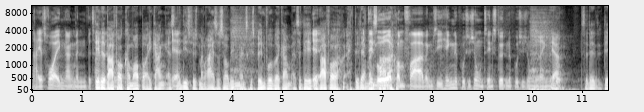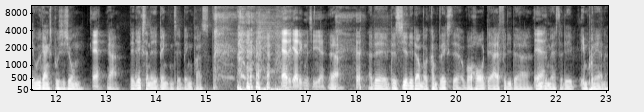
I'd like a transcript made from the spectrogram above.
Nej, jeg tror ikke engang, man betegner det. er bare for at komme op og i gang. Altså, ja. det er lige hvis man rejser sig op, inden man skal spille en fodboldkamp. Altså, det, ja. det er bare for, det der, altså, man Det er en måde at komme fra, hvad kan man sige, hængende position til en støttende position i ringene ja. på. Så det, det er udgangspositionen. Ja. ja. Det er ligge sig ned i bænken til bænkpres. ja, det, ja, det kan man sige, ja. ja. ja det, det siger lidt om, hvor komplekst det er, og hvor hårdt det er for de der ja. Det er imponerende.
